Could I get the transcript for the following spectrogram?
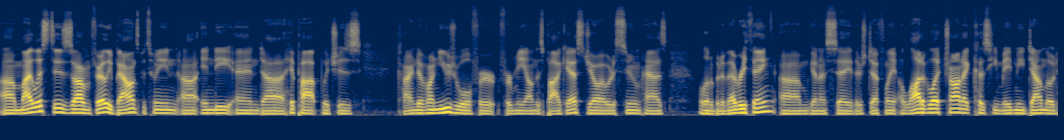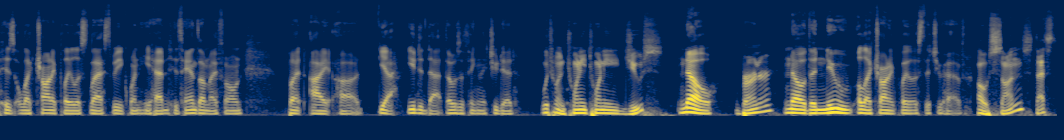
Um, my list is um, fairly balanced between uh, indie and uh, hip hop, which is kind of unusual for for me on this podcast. Joe, I would assume, has a little bit of everything. I'm gonna say there's definitely a lot of electronic because he made me download his electronic playlist last week when he had his hands on my phone. But I, uh, yeah, you did that. That was a thing that you did. Which one? 2020 Juice? No, Burner? no, the new electronic playlist that you have. Oh, Sons? That's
